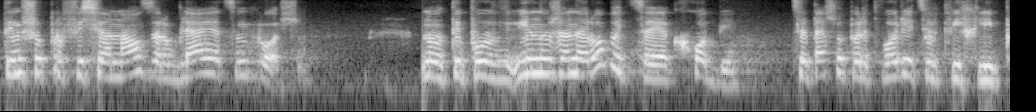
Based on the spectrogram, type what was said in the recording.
тим, що професіонал заробляє цим гроші. Ну, типу, він уже не робить це як хобі. Це те, що перетворюється в твій хліб.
